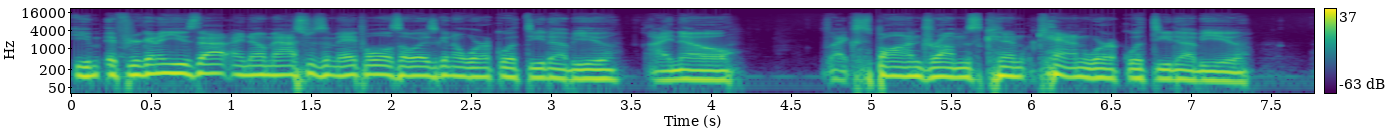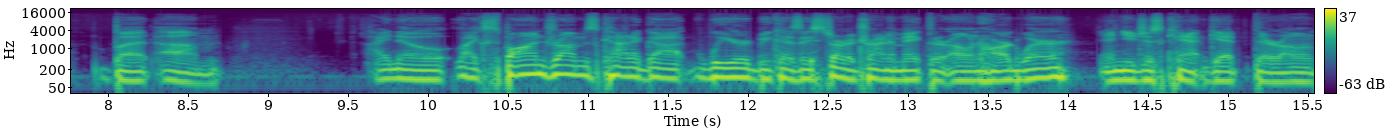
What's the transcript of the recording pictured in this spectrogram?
you, if you're going to use that, I know Masters of Maple is always going to work with DW. I know like Spaun drums can, can work with DW, but, um, I know like Spaun drums kind of got weird because they started trying to make their own hardware and you just can't get their own,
